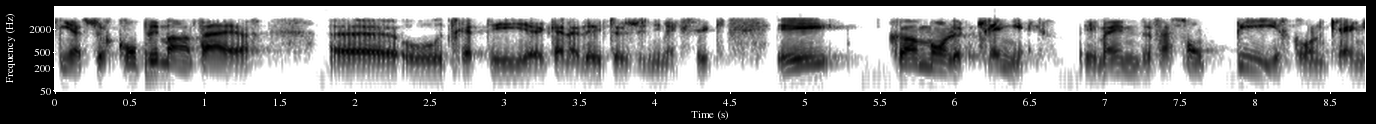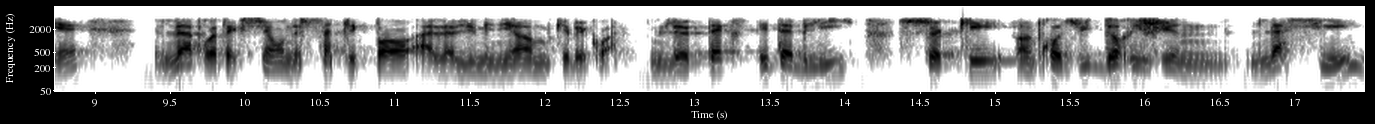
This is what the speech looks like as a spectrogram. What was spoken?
signature complémentaire euh, au traité Canada-États-Unis-Mexique. Et comme on le craignait, et même de façon pire qu'on le craignait, la protection ne s'applique pas à l'aluminium québécois. Le texte établit ce qu'est un produit d'origine. L'acier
